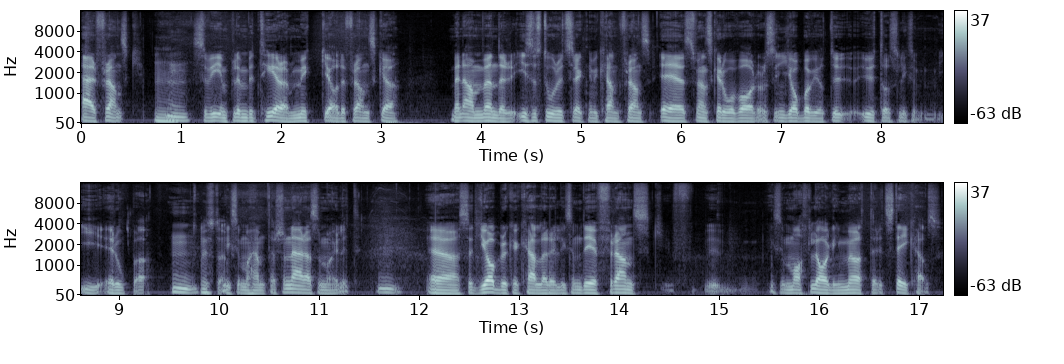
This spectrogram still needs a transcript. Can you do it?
är fransk. Mm. Mm. Så vi implementerar mycket av det franska men använder i så stor utsträckning vi kan frans, eh, svenska råvaror och sen jobbar vi åt, ut oss liksom, i Europa Mm. Just det. liksom, och hämtar så nära som möjligt. Mm. Eh, så att jag brukar kalla det liksom, det är fransk eh, liksom, matlagning möter ett steakhouse.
